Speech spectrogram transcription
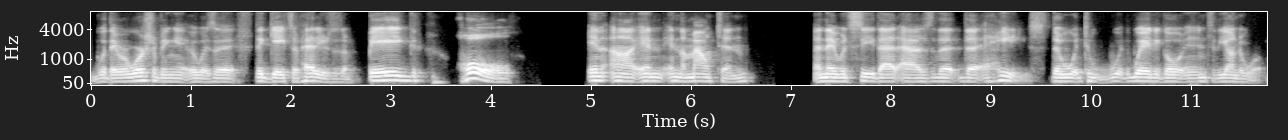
what they were worshiping. It was a the gates of Hades. Was a big hole in uh in in the mountain and they would see that as the the Hades the, to, way to go into the underworld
